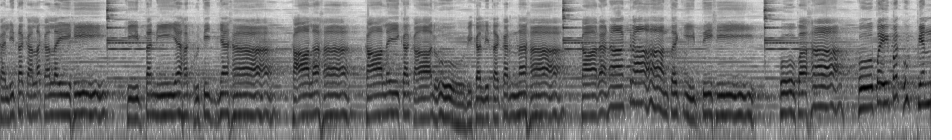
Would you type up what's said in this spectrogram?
कलितकलकलैः कीर्तनीयः कृतिज्ञः। कालः कालैककालो विकलितकर्णः कारणाक्रान्तकीर्तिः कोपः कोपैपकुप्यन्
